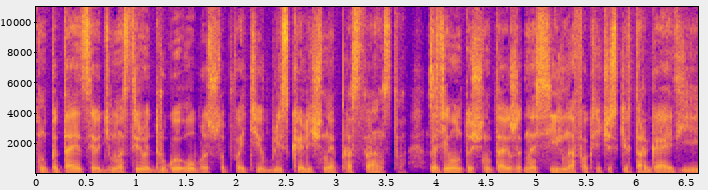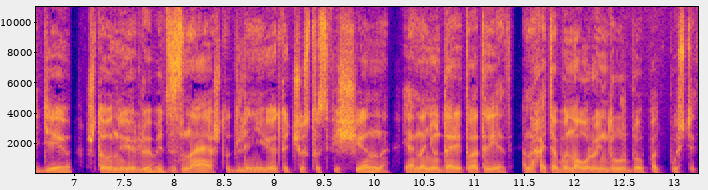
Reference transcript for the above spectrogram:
Он пытается демонстрировать другой образ, чтобы войти в близкое личное пространство. Затем он точно так же насильно фактически вторгает ей идею, что он ее любит, зная, что для нее это чувство священно, и она не ударит в ответ. Она хотя бы на уровень дружбы его подпустит.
